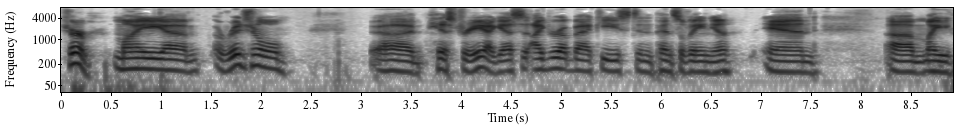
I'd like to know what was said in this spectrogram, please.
Sure. My uh, original uh, history, I guess. I grew up back east in Pennsylvania, and uh, my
